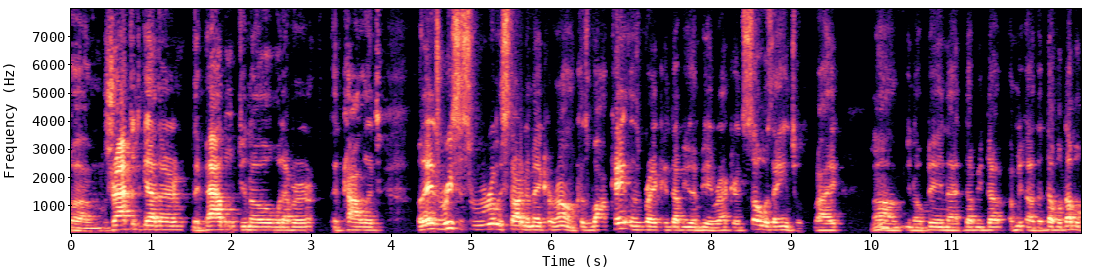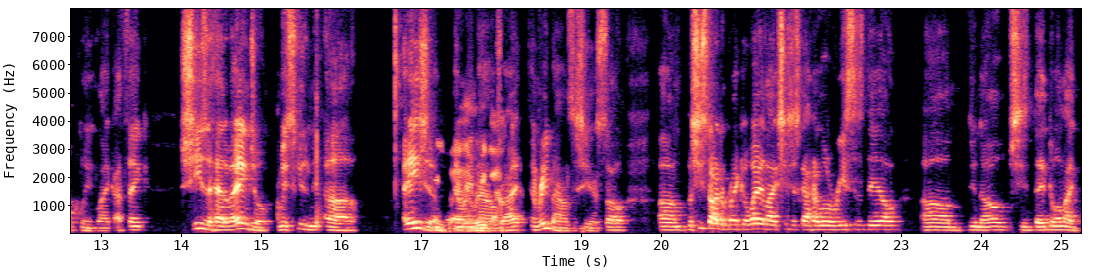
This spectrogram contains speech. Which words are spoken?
um drafted together, they battled, you know, whatever in college. But Angel Reese is really starting to make her own because while Caitlin's breaking WNBA records, so was Angel, right? Mhm. Um, you know, being that W, I mean, uh, the double double queen. Like I think she's ahead of Angel. I mean, excuse me, uh, A'ja in rebounds, rebounds. right? And rebounds this year. So, um, but she's starting to break away. Like she just got her little Reese's deal. Um, you know, she's they're doing like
